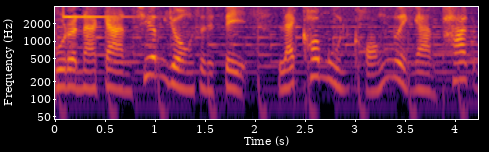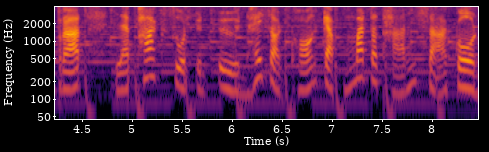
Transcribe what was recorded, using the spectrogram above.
บูรณาการเชื่อมโยงสถิติและข้อมูลของหน่วยงานภาครัฐ และภาคส่วนอื่น ๆ ให้สอดคล้องกับมาตรฐานสากล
